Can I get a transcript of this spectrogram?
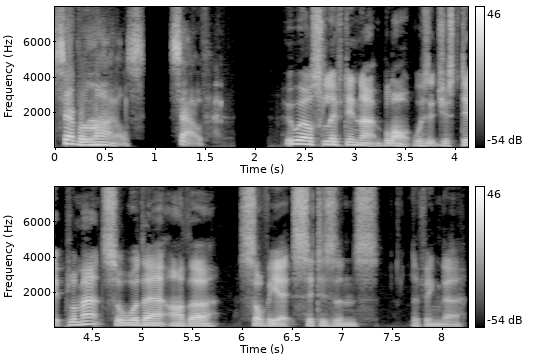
several miles south. Who else lived in that block? Was it just diplomats or were there other Soviet citizens living there?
